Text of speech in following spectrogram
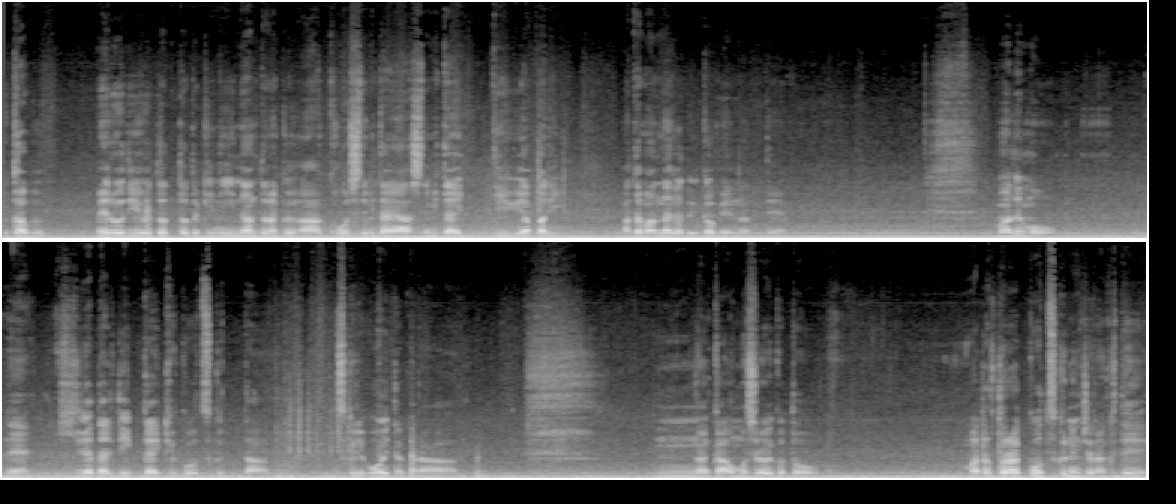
浮かぶ。メロディーを歌った時になんとなくああこうしてみたいああしてみたいっていうやっぱり頭の中で浮かぶようになって。まあでもね弾き語りで1回曲を作った作り終えたからうんなんか面白いことまたトラックを作るんじゃなくて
